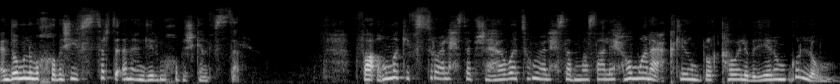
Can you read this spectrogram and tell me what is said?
عندهم المخ باش يفسر أنا عندي المخ باش كنفسر. فهما كيفسروا على حساب شهواتهم وعلى حساب مصالحهم وأنا عقليهم بالقوالب ديالهم كلهم.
